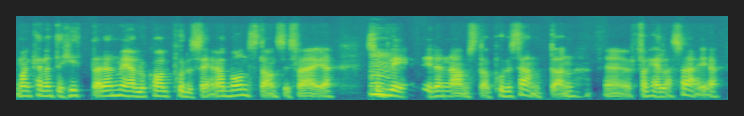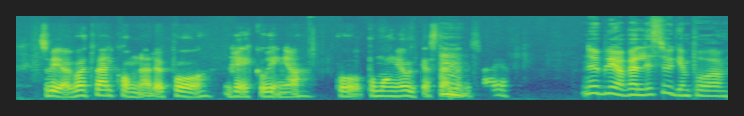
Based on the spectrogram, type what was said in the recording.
Man kan inte hitta den mer lokalproducerad någonstans i Sverige. Så blir vi den närmsta producenten eh, för hela Sverige. Så vi har varit välkomnade på rekoringar på, på många olika ställen i Sverige. Nu blir jag väldigt sugen på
